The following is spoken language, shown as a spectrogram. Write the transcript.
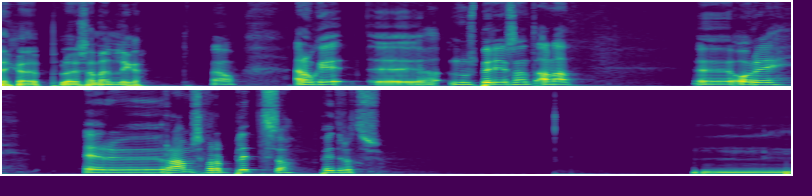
pikkað upp lausa menn líka. En ok, uh, nú spyr ég samt annað. Uh, Orri, eru Rams að fara að blitza Patriots? mm,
